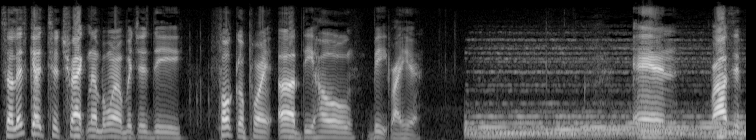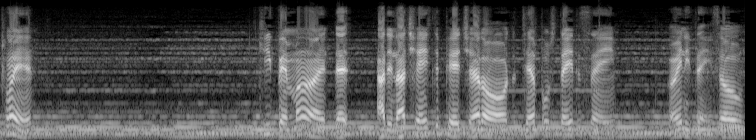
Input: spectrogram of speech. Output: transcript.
So let's get to track number one, which is the focal point of the whole beat right here. And while it's playing, keep in mind that I did not change the pitch at all. The tempo stayed the same or anything. So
